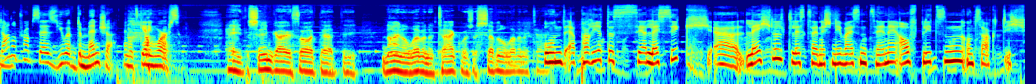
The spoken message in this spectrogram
Donald Trump says you have dementia and it's getting worse. Hey, the same guy who thought that the 9-11 attack was a 7-11 attack. Und er pariert das sehr lässig. Er lächelt, lässt seine schneeweißen Zähne aufblitzen und sagt, ich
